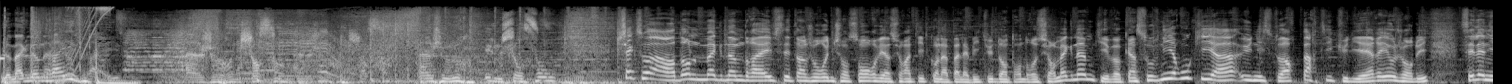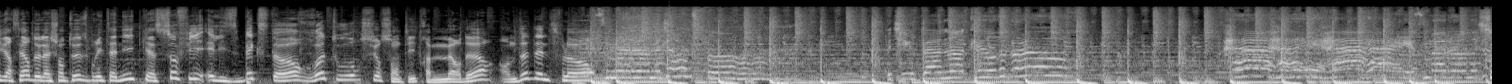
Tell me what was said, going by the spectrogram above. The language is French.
Le Magnum Drive. Un jour une chanson. Un jour une chanson. Chaque soir, dans le Magnum Drive, c'est un jour une chanson. On revient sur un titre qu'on n'a pas l'habitude d'entendre sur Magnum, qui évoque un souvenir ou qui a une histoire particulière. Et aujourd'hui, c'est l'anniversaire de la chanteuse britannique Sophie Ellis Bextor. Retour sur son titre Murder on the Dance Floor.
